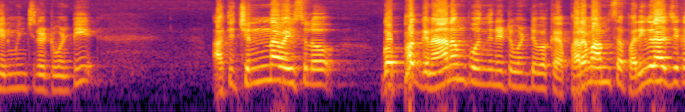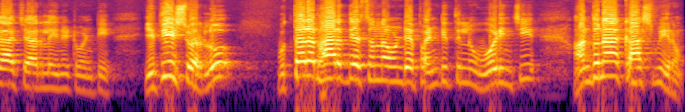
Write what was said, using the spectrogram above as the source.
జన్మించినటువంటి అతి చిన్న వయసులో గొప్ప జ్ఞానం పొందినటువంటి ఒక పరమహంస పరివిరాజకాచారులైనటువంటి యతీశ్వరులు ఉత్తర భారతదేశంలో ఉండే పండితులను ఓడించి అందున కాశ్మీరం.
